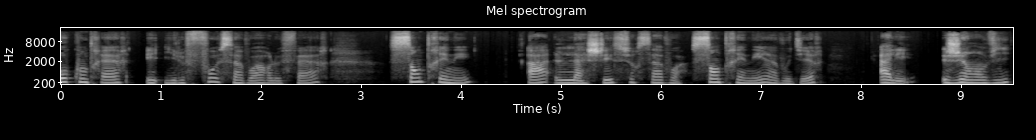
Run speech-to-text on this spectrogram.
Au contraire, et il faut savoir le faire, s'entraîner à lâcher sur sa voix, s'entraîner à vous dire, allez, j'ai envie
